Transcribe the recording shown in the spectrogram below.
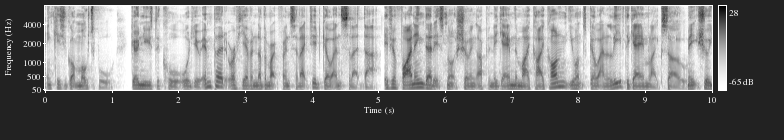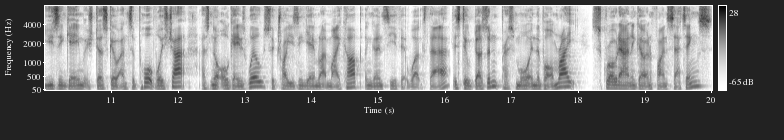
in case you've got multiple go and use the core audio input, or if you have another microphone selected, go and select that. If you're finding that it's not showing up in the game, the mic icon, you want to go and leave the game like so. Make sure you're using a game which does go and support voice chat, as not all games will, so try using a game like Mic Up and go and see if it works there. If it still doesn't, press more in the bottom right, scroll down and go and find settings,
